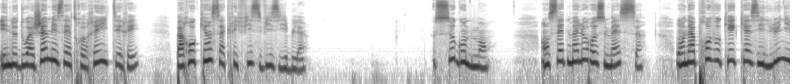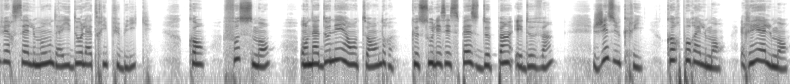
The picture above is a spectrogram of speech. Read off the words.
et ne doit jamais être réitéré par aucun sacrifice visible. Secondement, en cette malheureuse messe, on a provoqué quasi l'universel monde à idolâtrie publique, quand, faussement, on a donné à entendre que sous les espèces de pain et de vin, Jésus-Christ, corporellement, réellement,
